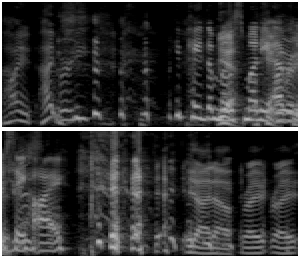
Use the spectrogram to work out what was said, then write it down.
hi, hi, Bernie. He paid the Yeah, most money okay, ever okay. to say hi. yeah, I know, right, right.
